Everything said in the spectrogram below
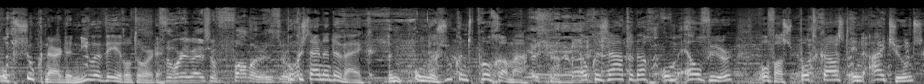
Op zoek naar de nieuwe wereldorde. Dan word je zo vallen. Boekenstein en de Wijk, een onderzoekend programma. Elke zaterdag om 11 uur of als podcast in iTunes,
